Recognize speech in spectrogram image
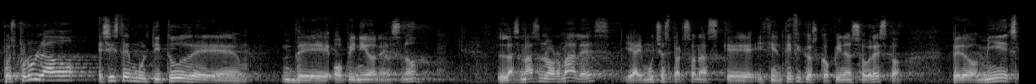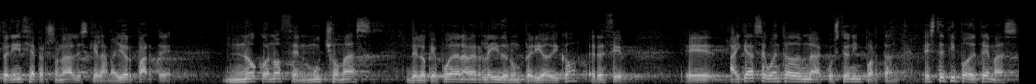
Pues por un lado existen multitud de, de opiniones, ¿no? Las más normales, y hay muchas personas que, y científicos que opinan sobre esto, pero mi experiencia personal es que la mayor parte no conocen mucho más de lo que puedan haber leído en un periódico. Es decir, eh, hay que darse cuenta de una cuestión importante. Este tipo de temas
